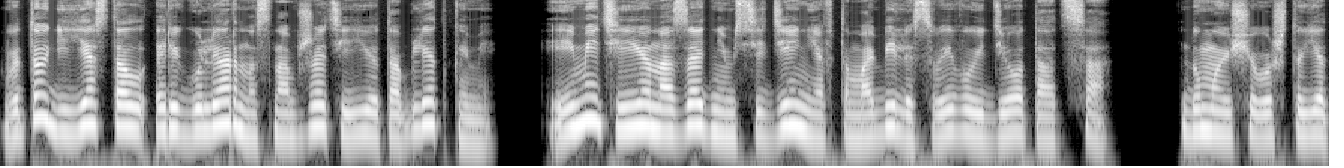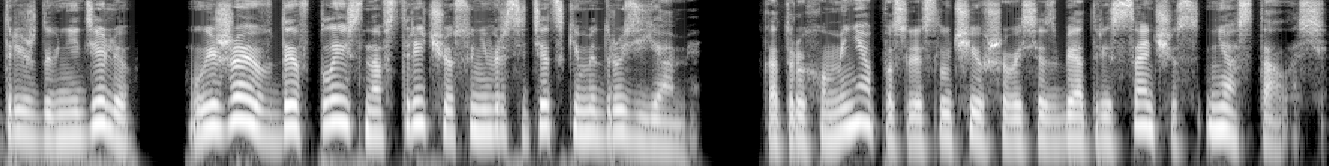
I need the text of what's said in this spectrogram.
В итоге я стал регулярно снабжать ее таблетками и иметь ее на заднем сиденье автомобиля своего идиота отца, думающего, что я трижды в неделю Уезжаю в Дев Плейс на встречу с университетскими друзьями, которых у меня после случившегося с Беатрис Санчес не осталось.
